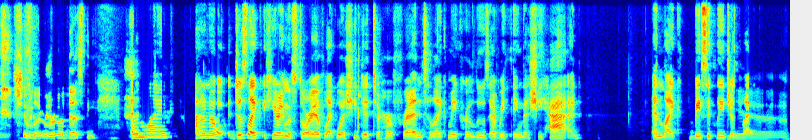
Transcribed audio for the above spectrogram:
she looked real dusty. And like I don't know, just like hearing the story of like what she did to her friend to like make her lose everything that she had and like basically just yeah. like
